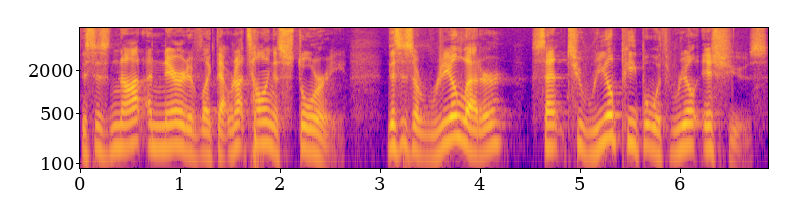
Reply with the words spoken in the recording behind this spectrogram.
This is not a narrative like that. We're not telling a story. This is a real letter sent to real people with real issues.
